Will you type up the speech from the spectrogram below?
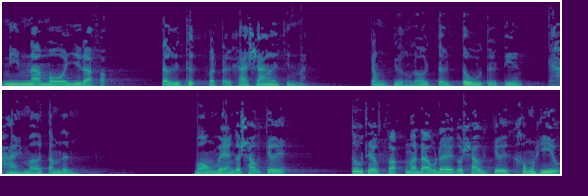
niệm Nam Mô Di Đà Phật. Tự thức và tự khai sáng lên trên mặt Trong đường lối tự tu tự tiên, khai mở tâm linh. Vỏn vẹn có sáu chữ tu theo Phật mà đầu đề có sáu chữ không hiểu,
